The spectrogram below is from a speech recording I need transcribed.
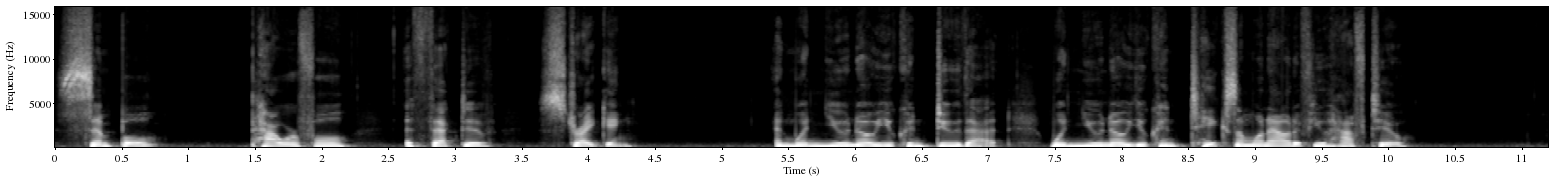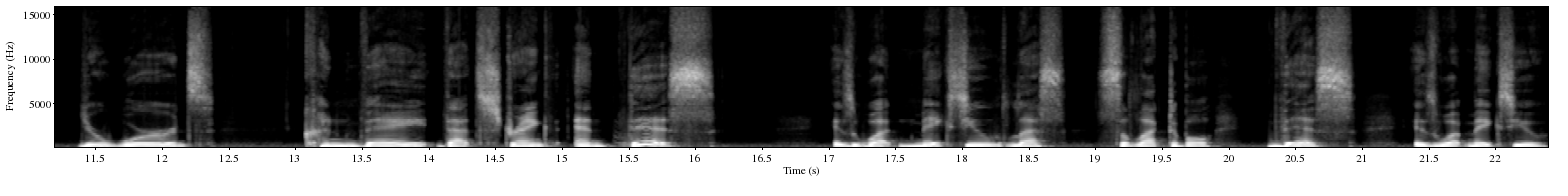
simple, powerful, effective striking. And when you know you can do that, when you know you can take someone out if you have to, your words convey that strength. And this is what makes you less selectable. This is what makes you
